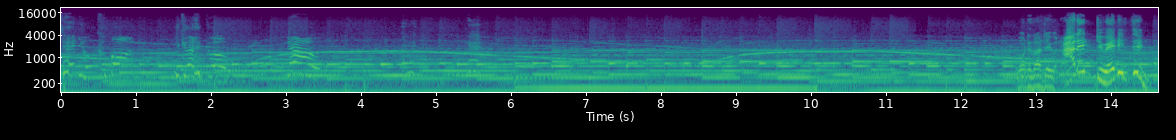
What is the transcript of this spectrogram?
Daniel, come on, you gotta go now. What did I do? I didn't do anything.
